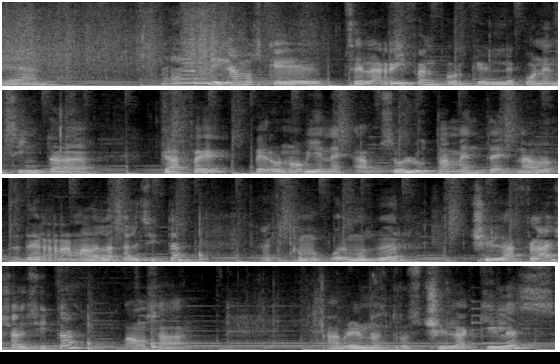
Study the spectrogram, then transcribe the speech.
Vean. Eh, digamos que se la rifan porque le ponen cinta café, pero no viene absolutamente nada derramada la salsita. Aquí como podemos ver, chila flash, salsita. Vamos a abrir nuestros chilaquiles.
